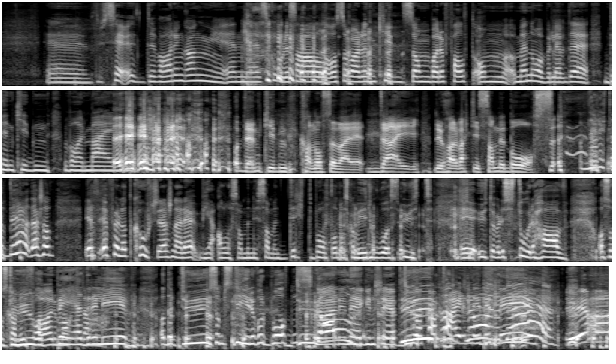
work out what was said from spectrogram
det var en gang en eh, skolesal, og så var det en kid som bare falt om, men overlevde. Den kiden var meg. Og den kiden kan også være deg. Du har vært i samme bås. Det er nettopp det. det er sånn, jeg, jeg føler at coacher er sånn herre Vi er alle sammen i samme drittbåt, og nå skal vi ro oss ut. Eh, utover det store hav. Og så skal Du vi få et makta. bedre liv. Og det er du som styrer hvor båten Du skal. er din egen sjef. Du, Du er kan feil i ditt liv. Ja!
